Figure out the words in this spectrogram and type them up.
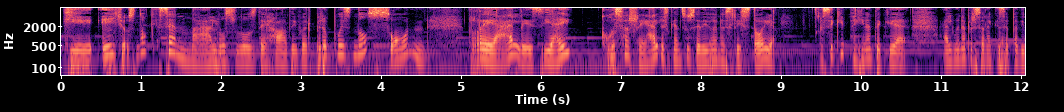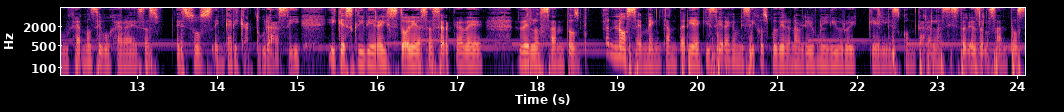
que ellos, no que sean malos los de Hollywood, pero pues no son reales y hay cosas reales que han sucedido en nuestra historia. Así que imagínate que alguna persona que sepa dibujar nos dibujara esas, esos en caricaturas y, y que escribiera historias acerca de, de, los santos. No sé, me encantaría. Quisiera que mis hijos pudieran abrir un libro y que les contaran las historias de los santos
